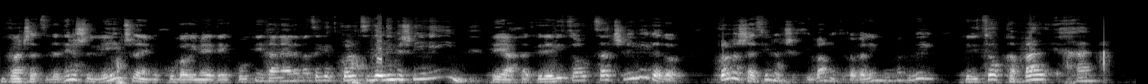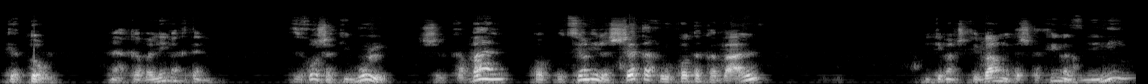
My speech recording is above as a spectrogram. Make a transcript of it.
מכיוון שהצדדים השליליים שלהם מחוברים על ידי חוט, ניתן היה למזג את כל הצדדים השליליים ביחד כדי ליצור צד שלילי גדול. כל מה שעשינו כשחיברנו את הקבלים במקביל, זה ליצור קבל אחד גדול. מהקבלים הקטנים. זכרו שהקיבול של קבל פרופורציוני לשטח לוחות הקבל, מכיוון שחיברנו את השטחים הזמינים,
